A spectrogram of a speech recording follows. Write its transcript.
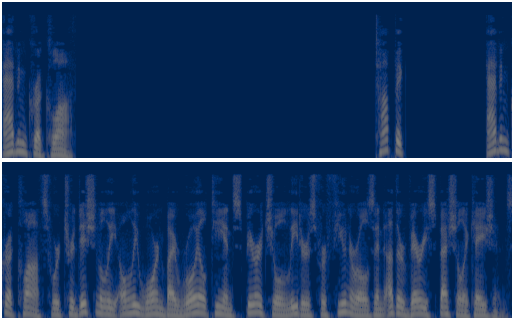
Adinkra cloth Adinkra cloths were traditionally only worn by royalty and spiritual leaders for funerals and other very special occasions.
